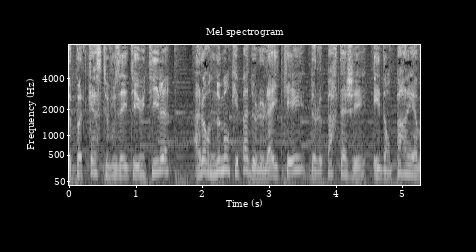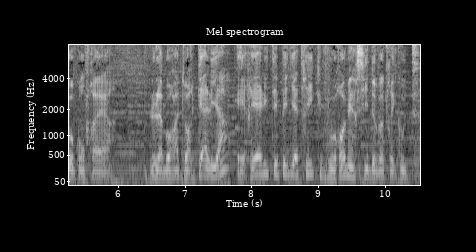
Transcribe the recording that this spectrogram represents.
Ce podcast vous a été utile Alors ne manquez pas de le liker, de le partager et d'en parler à vos confrères. Le laboratoire Galia et Réalité Pédiatrique vous remercie de votre écoute.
